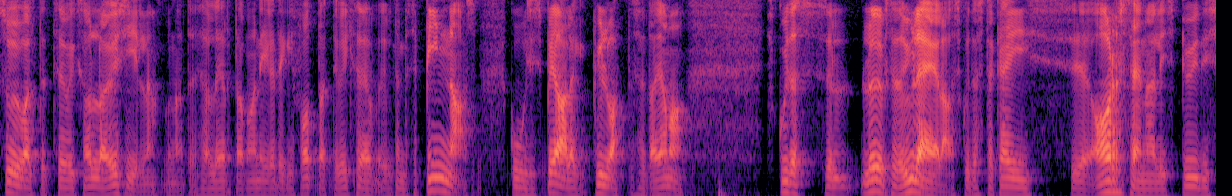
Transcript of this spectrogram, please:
sujuvalt, et see võiks olla Özil, noh, kuna ta seal Erdoganiga tegi fotot ja kõik see, ütleme see pinnas, kuhu siis peale külvata seda jama. Kuidas lööv seda üle elas, kuidas ta käis Arsenalis, püüdis,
